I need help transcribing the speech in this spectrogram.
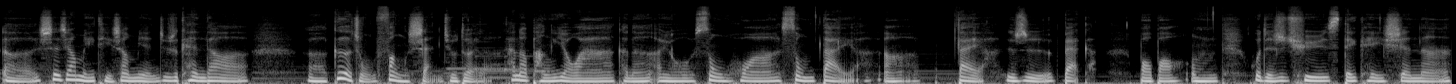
呃社交媒体上面，就是看到呃各种放闪就对了。看到朋友啊，可能哎呦送花送袋啊啊袋啊，就是 bag 包包，嗯，或者是去 staycation 啊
